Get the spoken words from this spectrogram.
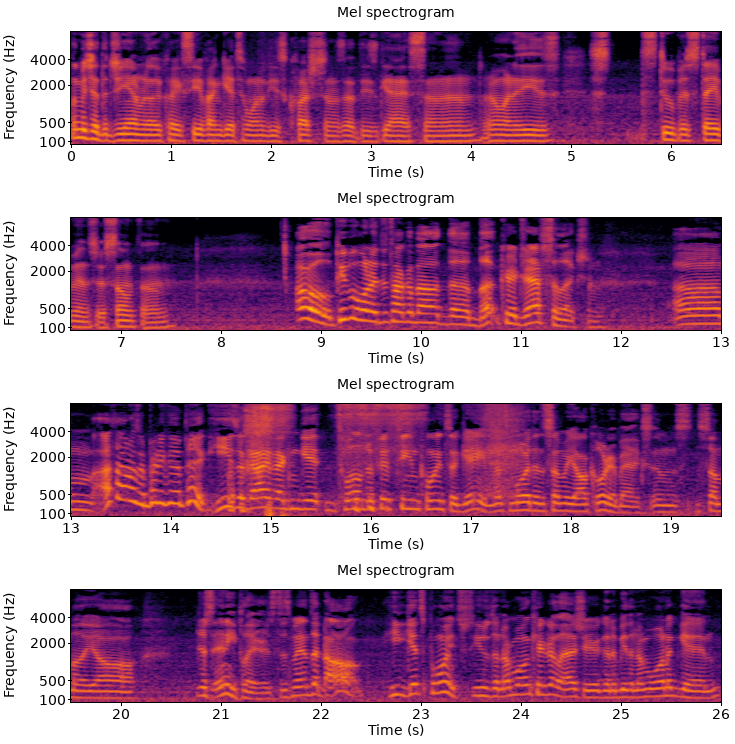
Let me check the GM really quick, see if I can get to one of these questions that these guys sent in, or one of these st- stupid statements or something. Oh, people wanted to talk about the Butker draft selection. Um, I thought it was a pretty good pick. He's a guy that can get twelve to fifteen points a game. That's more than some of y'all quarterbacks and some of y'all, just any players. This man's a dog. He gets points. He was the number one kicker last year. Going to be the number one again.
